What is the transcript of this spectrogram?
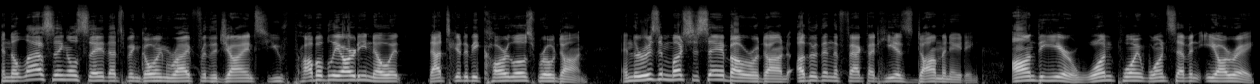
And the last thing I'll say that's been going right for the Giants, you probably already know it, that's going to be Carlos Rodon. And there isn't much to say about Rodon other than the fact that he is dominating. On the year, 1.17 ERA,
